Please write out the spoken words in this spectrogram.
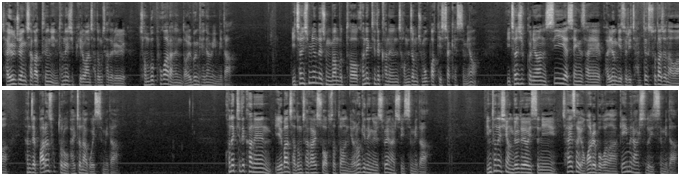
자율주행차 같은 인터넷이 필요한 자동차들을 전부 포괄하는 넓은 개념입니다. 2010년대 중반부터 connected car는 점점 주목받기 시작했으며 2019년 CES 행사에 관련 기술이 잔뜩 쏟아져 나와 현재 빠른 속도로 발전하고 있습니다. connected car는 일반 자동차가 할 수 없었던 여러 기능을 수행할 수 있습니다. 인터넷이 연결되어 있으니 차에서 영화를 보거나 게임을 할 수도 있습니다.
